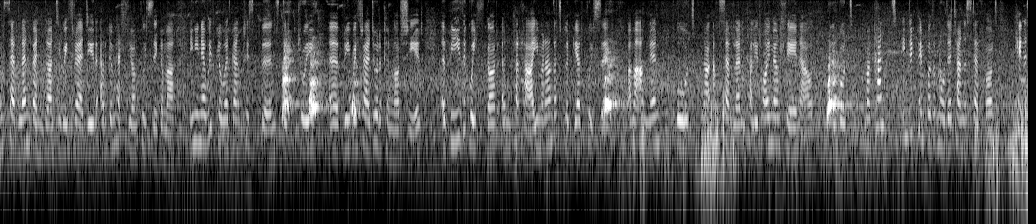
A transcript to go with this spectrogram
amserlen bendant i weithredu'r argymhellion pwysig yma. I ni newydd glywed gan Chris Burns trwy uh, brif weithredwr y cyngor sir, y bydd y gweithgor yn parhau, mae'n andatblygiad pwysig a mae angen bod na amserlen yn cael ei rhoi mewn lle nawr. Bod, mae 115 o ddwrnodau tan y steddfod cyn y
